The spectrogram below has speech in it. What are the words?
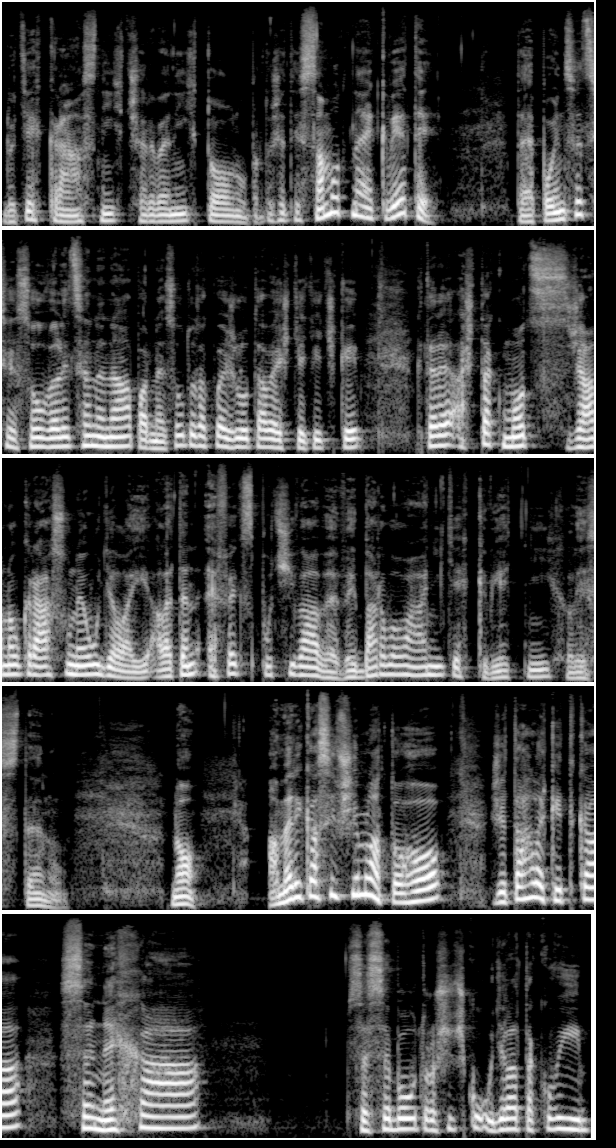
do těch krásných červených tónů, protože ty samotné květy té poinsetcie jsou velice nenápadné. Jsou to takové žlutavé štětičky, které až tak moc žádnou krásu neudělají, ale ten efekt spočívá ve vybarvování těch květních listenů. No, Amerika si všimla toho, že tahle kytka se nechá se sebou trošičku udělat takový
